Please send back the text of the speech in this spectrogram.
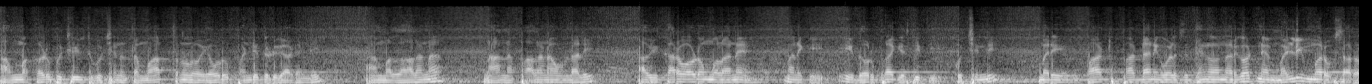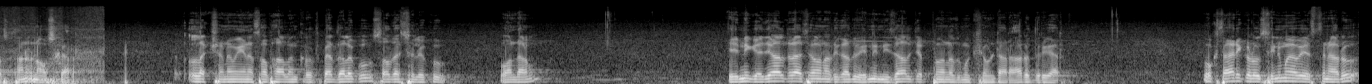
అమ్మ కడుపు చీల్చుకొచ్చినంత మాత్రంలో ఎవడు పండితుడు కాడండి అమ్మ లాలన నాన్న పాలన ఉండాలి. అవి కరవడం వల్లనే మనకి ఈ దౌర్భాగ్య స్థితి వచ్చింది. మరి పాట పాడడానికి వాళ్ళు సిద్ధంగా ఉన్నారు కాబట్టి నేను మళ్ళీ మరొకసారి వస్తాను. నమస్కారం. లక్షణమైన సభాలంకృత పెద్దలకు సదస్సులకు వందనం. ఎన్ని గజాలు రాసామన్నది కాదు ఎన్ని నిజాలు చెప్తామన్నది ముఖ్యం ఉంటారు ఆరుద్రి గారు. ఒకసారి ఇక్కడ సినిమా వేస్తున్నారు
